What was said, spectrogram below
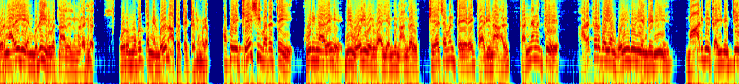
ஒரு நாளிகை என்பது இருபத்தி நாலு நிமிடங்கள். ஒரு முகூர்த்தம் என்பது நாற்பத்தெட்டு நிமிடம். அப்படி கேசி வதத்தை கூறினாலே நீ ஓடி வருவாய் என்று நாங்கள் கேசவன் பெயரை பாடினால் கண்ணனுக்கு அரக்கர் பயம் ஒளிந்தது என்று நீ மார்பில் கை வைத்து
